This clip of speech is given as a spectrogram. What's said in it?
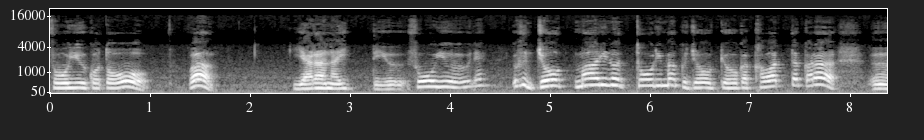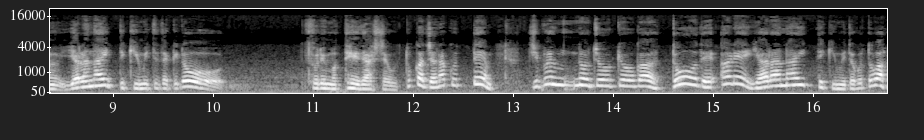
そういうことを、は、やらないっていう、そういうね、要するに周りの通り巻く状況が変わったから、うん、やらないって決めてたけど、それも手出しちゃうとかじゃなくって、自分の状況がどうであれやらないって決めたことは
